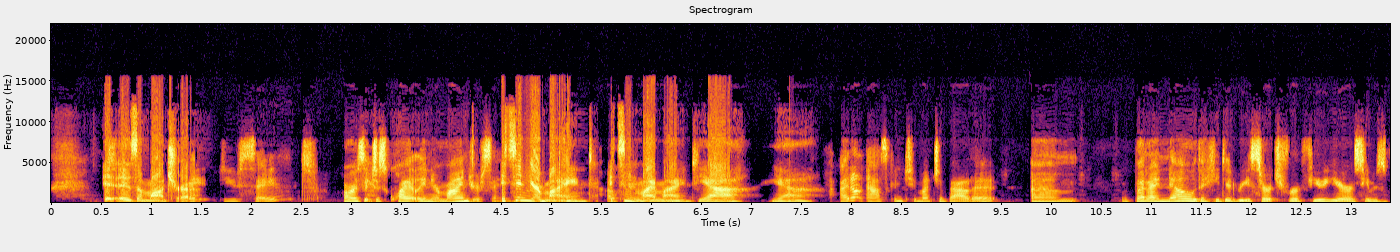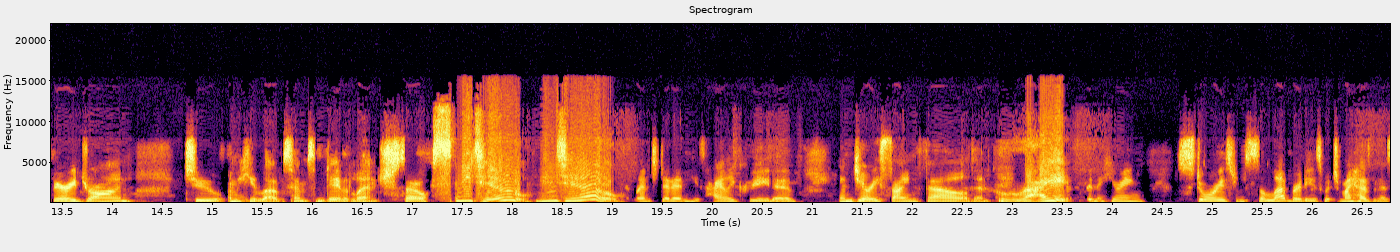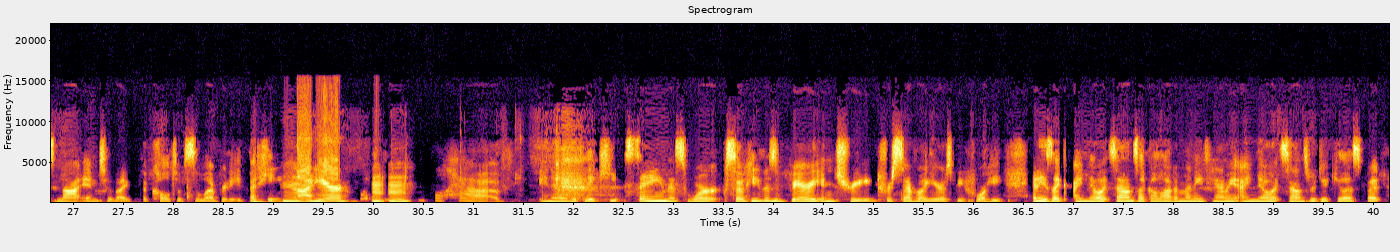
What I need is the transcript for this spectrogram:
is a mantra Do you say it? Or is it just quietly in your mind you're saying? it's in your mind it's in my mind yeah yeah I don't ask him too much about it. Um, but I know that he did research for a few years. He was very drawn to, I mean, he loves him some David Lynch. So me too me too Lynch did it and he's highly creative and Jerry Seinfeld and right I've been hearing stories from celebrities, which my husband is not into like the cult of celebrity, but he not here people have, you know, that they keep saying this works. So he was very intrigued for several years before he and he's like, I know it sounds like a lot of money, Tammi. I know it sounds ridiculous, but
